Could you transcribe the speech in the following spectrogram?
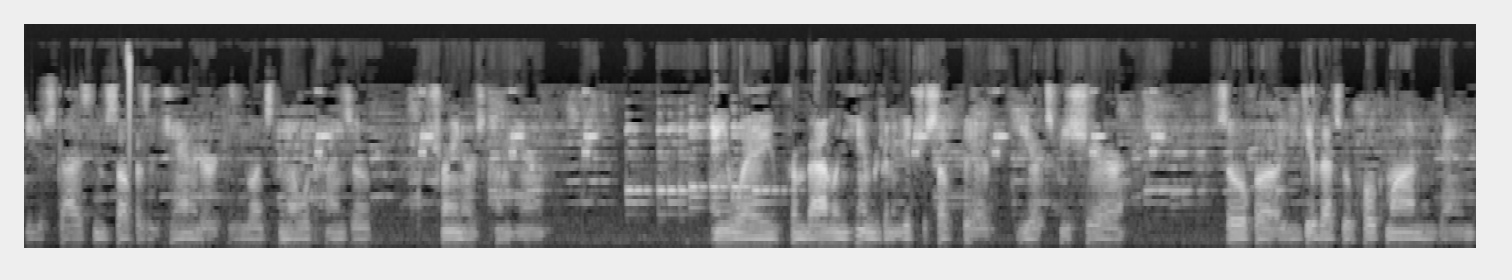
He disguised himself as a janitor because he likes to know what kinds of trainers come here. Anyway, from battling him, you're going to get yourself the EXP share. So if uh, you give that to a Pokemon, and then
